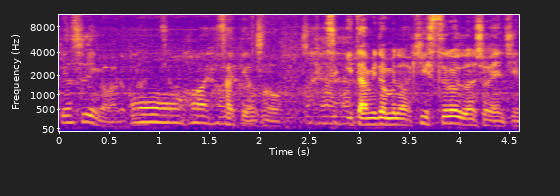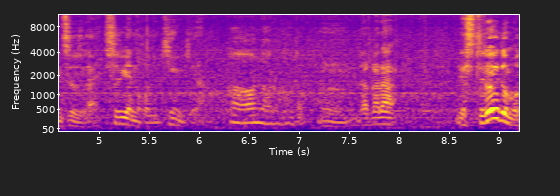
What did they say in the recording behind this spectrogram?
計膵炎が悪くなるんですよはいはいはい。さっきのそのはいはい痛み止めの非ステロイドの消炎鎮痛剤膵炎の子に禁忌なの、ああなるほど。うん、だからでステロイドも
